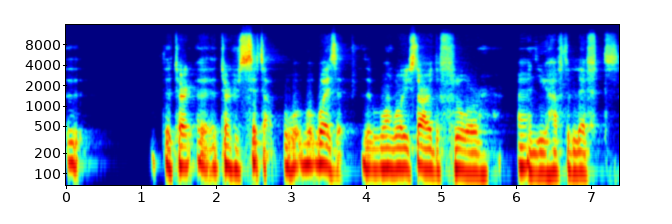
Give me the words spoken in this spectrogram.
The Tur- uh, Turkish sit up. What, What is it? The one where you start at the floor and you have to lift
